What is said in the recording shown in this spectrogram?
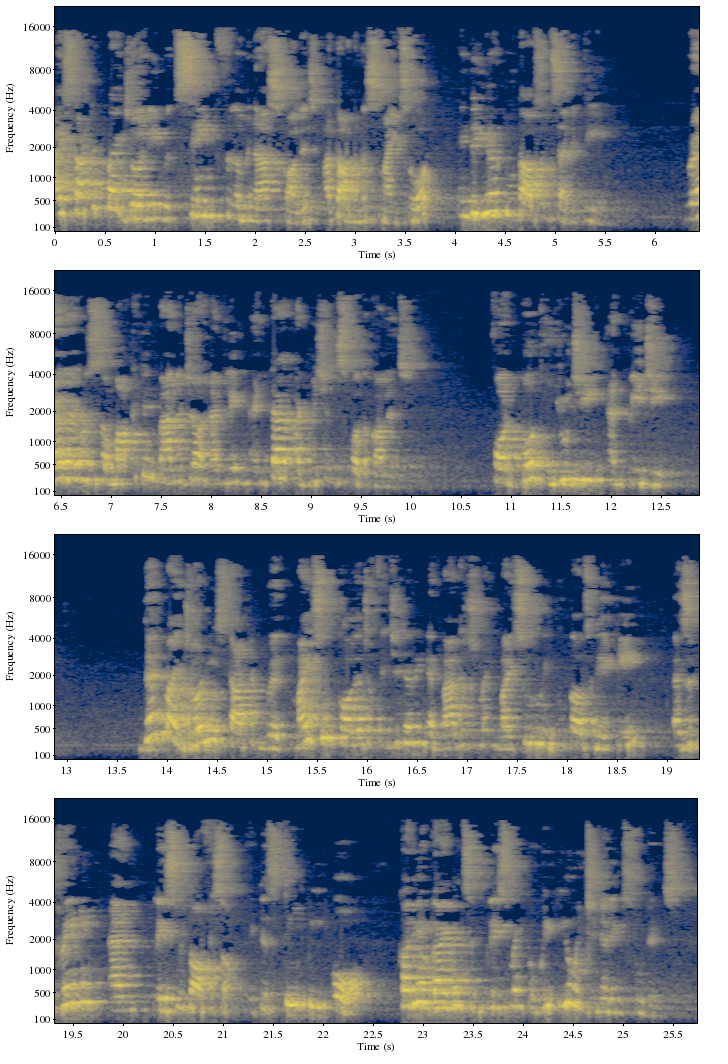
I started my journey with St. Philomena's College, Autonomous, Mysore in the year 2017, where I was the marketing manager handling entire admissions for the college for both UG and PG. Then my journey started with Mysore College of Engineering and Management, Mysuru in 2018 as a training and placement officer. It is TPO, Career Guidance and Placement to VTU Engineering students.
